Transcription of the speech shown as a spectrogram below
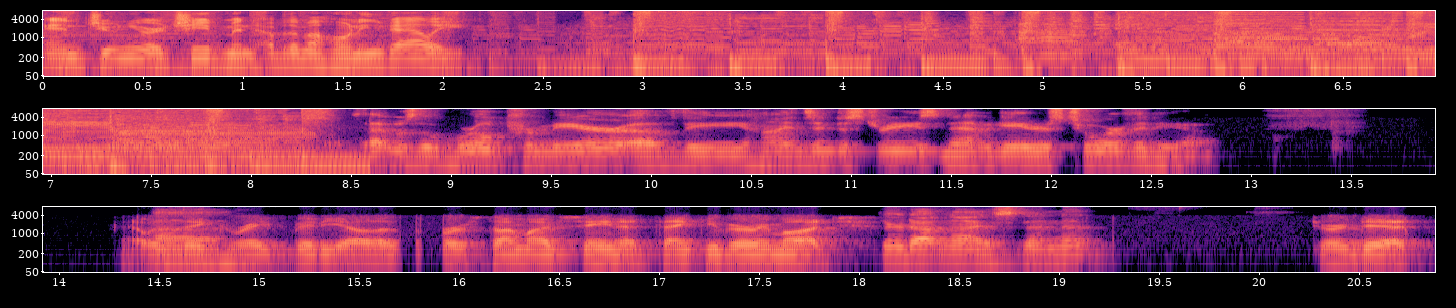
and Junior Achievement of the Mahoning Valley. That was the world premiere of the Hynes Industries Navigators Tour video. That was uh, a great video. That's the first time I've seen it. Thank you very much. Turned out nice, didn't it? Sure did.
